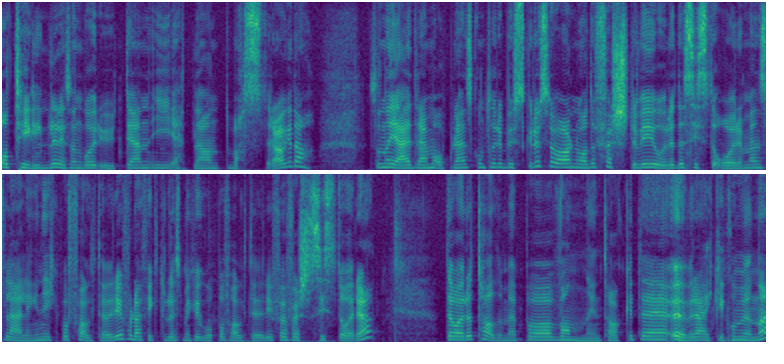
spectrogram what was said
Og til det liksom går ut igjen i et eller annet vassdrag. da. Så når jeg drev med opplæringskontor i Buskerud, så var noe av det første vi gjorde det siste året mens lærlingene gikk på fagteori, for da fikk du liksom ikke gå på fagteori før første siste året, det var å ta det med på vanninntaket til Øvre Eike kommune.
